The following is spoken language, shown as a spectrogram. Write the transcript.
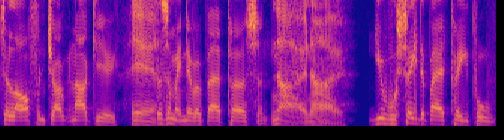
to laugh and joke and argue yeah. doesn't mean they're a bad person No, no. you will see the bad people,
